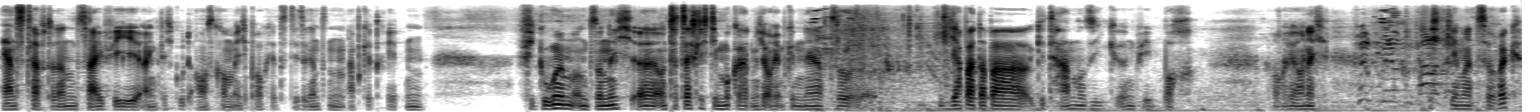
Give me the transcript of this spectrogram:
ernsthafteren Sci-Fi eigentlich gut auskommen. Ich brauche jetzt diese ganzen abgedrehten Figuren und so nicht. Äh, Und tatsächlich, die Mucke hat mich auch eben genervt. So Jabba-Dabba Gitarrenmusik irgendwie, boch. Brauche ich auch nicht. Ich gehe mal zurück.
